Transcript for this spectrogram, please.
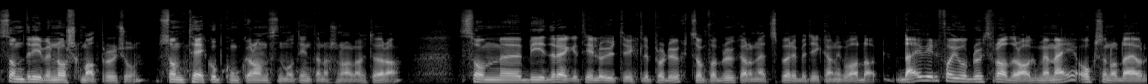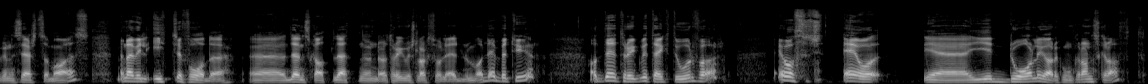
som driver norsk matproduksjon, som tar opp konkurransen mot internasjonale aktører som eh, bidrar til å utvikle produkt som forbrukerne etterspør i butikkene hver dag. De vil få jordbruksfradrag med meg, også når de er organisert som AS, men de vil ikke få det, eh, den skatteletten under Trygve Slagsvold Edum. Og det betyr at det Trygve tar til orde for, er å, er å eh, gi dårligere konkurransekraft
